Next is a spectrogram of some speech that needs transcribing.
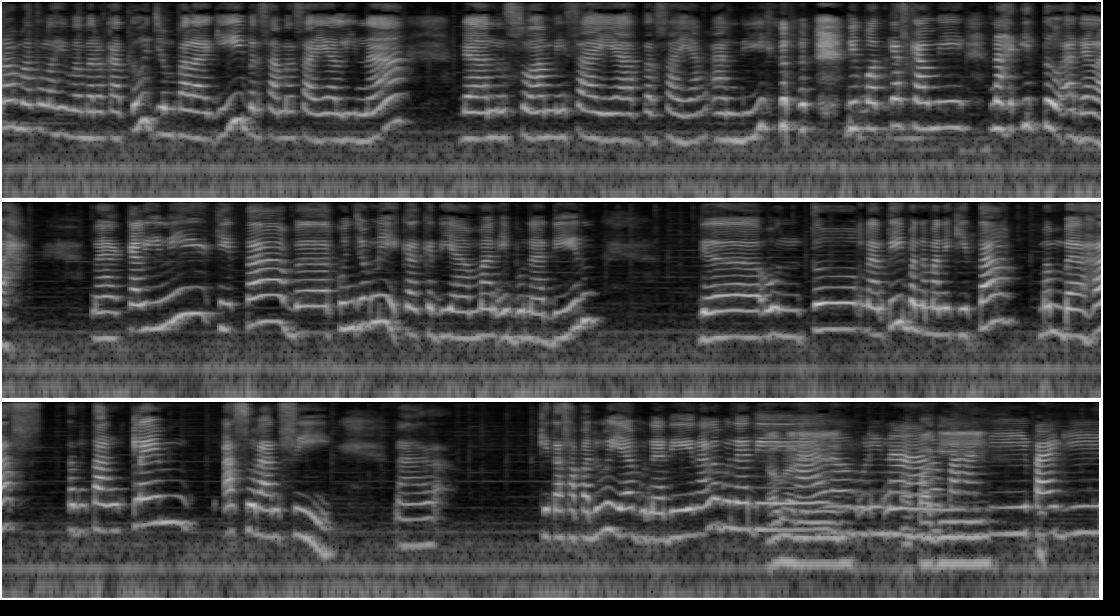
warahmatullahi wabarakatuh. Jumpa lagi bersama saya Lina dan suami saya tersayang Andi di podcast kami. Nah, itu adalah Nah, kali ini kita berkunjung nih ke kediaman Ibu Nadine de, untuk nanti menemani kita membahas tentang klaim asuransi. Nah, kita sapa dulu ya Bu Nadine. Halo Bu Nadine. Halo, Bu Nadine. Halo Bu Lina, Selamat halo pagi. Pak Andi, pagi.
